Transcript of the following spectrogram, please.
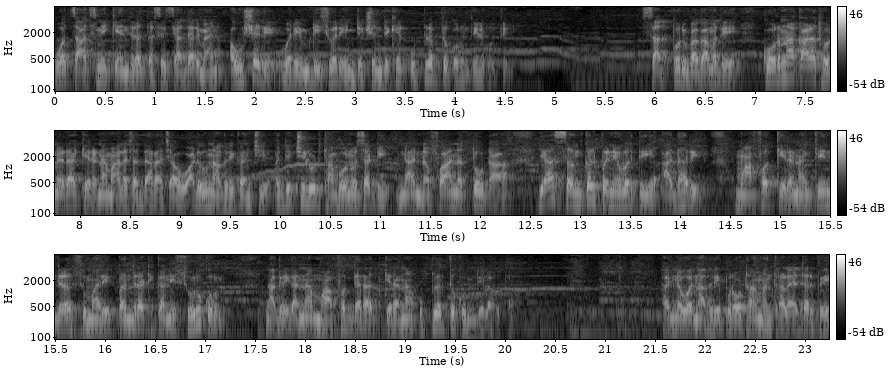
व चाचणी केंद्र तसेच या दरम्यान औषधे व रेमडेसिवीर इंजेक्शन देखील उपलब्ध करून दिले होते. सातपूर विभागामध्ये कोरोना काळात होणाऱ्या किराणा मालाच्या दराच्या वाढीव नागरिकांची अधिकची लूट थांबवण्यासाठी ना नफा न तोटा या संकल्पनेवरती आधारित माफक किराणा केंद्र सुमारे पंधरा ठिकाणी सुरू करून नागरिकांना माफक दरात किराणा उपलब्ध करून दिला होता. अन्न व नागरी पुरवठा मंत्रालयातर्फे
